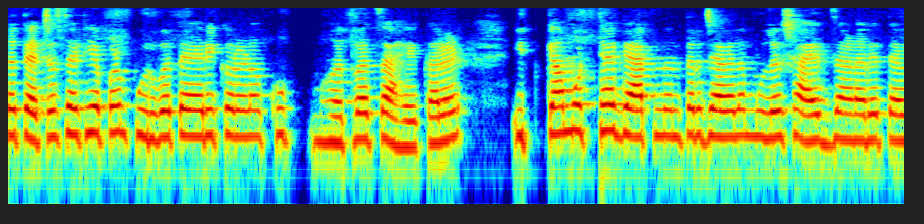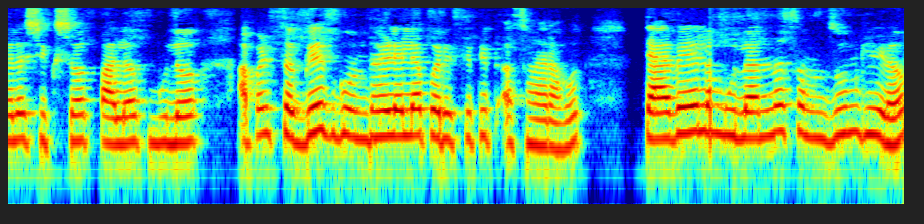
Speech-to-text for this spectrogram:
तर त्याच्यासाठी आपण पूर्वतयारी करणं खूप महत्वाचं आहे. कारण इतक्या मोठ्या गॅप नंतर ज्या वेळेला मुलं शाळेत जाणार आहेत त्यावेळेला शिक्षक पालक मुलं आपण सगळेच गोंधळलेल्या परिस्थितीत असणार आहोत. त्यावेळेला मुलांना समजून घेणं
